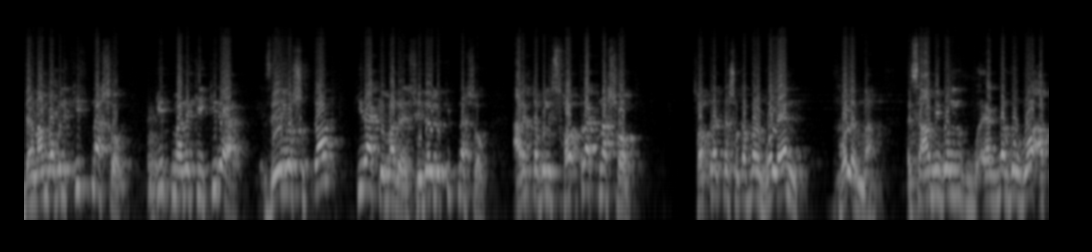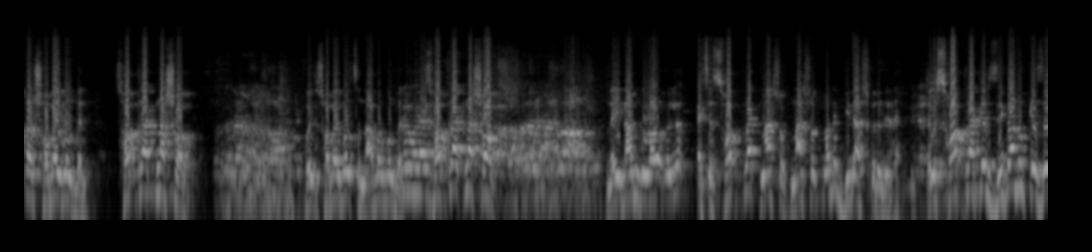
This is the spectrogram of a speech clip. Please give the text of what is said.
দেখেন, আমরা বলি কীটনাশক। কীট মানে কি? কিরা। যে ওষুধটা কিরাকে মারে, সেটা হলো কীটনাশক। আরেকটা বলি ছত্রাকনাশক। ছত্রাকনাশক আপনারা বলেন? বলেন না। আচ্ছা আমি বল একবার বলব, আপনারা সবাই বলবেন। ছত্রাকনাশক। সবাই বলছেন না আবার বলবেন। ছত্রাকনাশক না, এই নামগুলো হলো আচ্ছা ছত্রাক নাশক। নাশক মানে বিনাশ করে যেটা। তাহলে ছত্রাকের জীবাণুকে যে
